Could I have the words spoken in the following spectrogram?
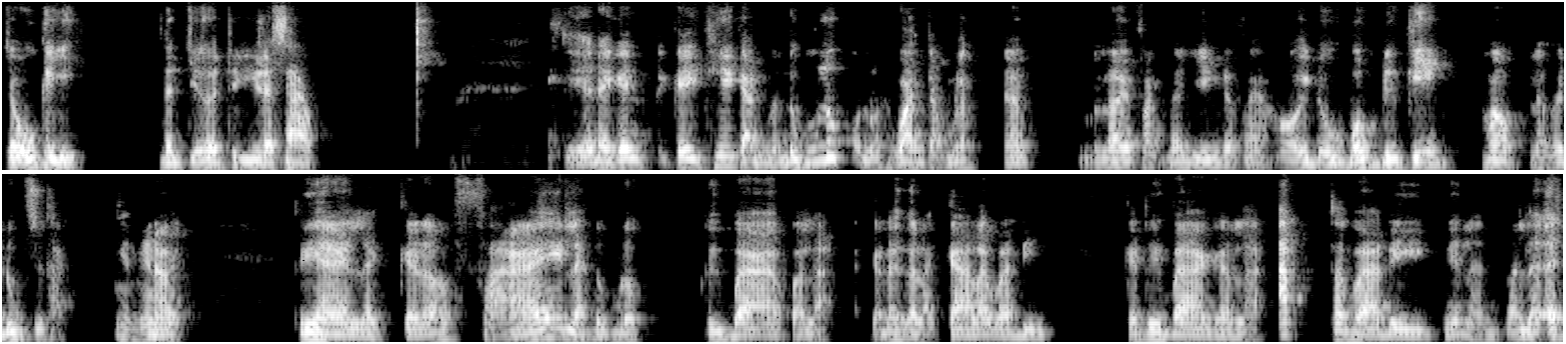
Chủ cái gì? Nên chữa trị ra sao? Thì ở đây cái cái khía cạnh mà đúng lúc nó quan trọng lắm. Lời Phật nói gì là phải hội đủ bốn điều kiện. Một là phải đúng sự thật ngày mới nói. Thứ hai là cái đó phải là đúng lúc. Thứ ba phải là cái đó gọi là kalavadi cái thứ ba gọi là đi nghĩa là phải lợi ích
